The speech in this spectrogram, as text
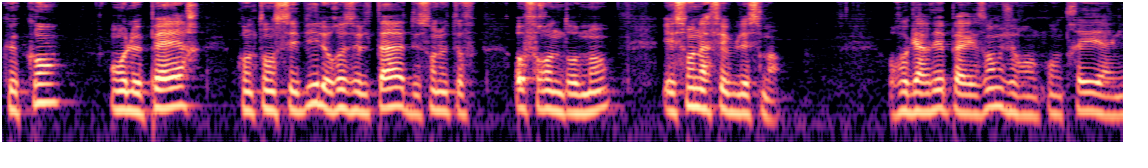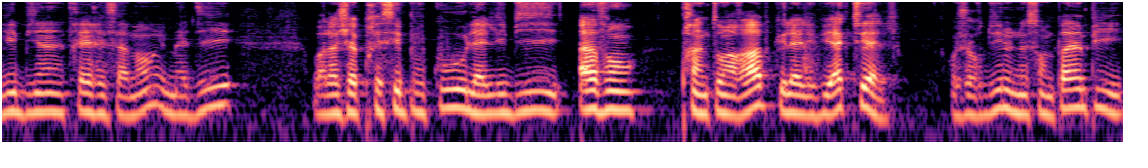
que quand on le perd, quand on subit le résultat de son effondrement et son affaiblissement. Regardez par exemple, j'ai rencontré un Libyen très récemment, il m'a dit, voilà, j'apprécie beaucoup la Libye avant printemps arabe que la Libye actuelle. Aujourd'hui, nous ne sommes pas un pays.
